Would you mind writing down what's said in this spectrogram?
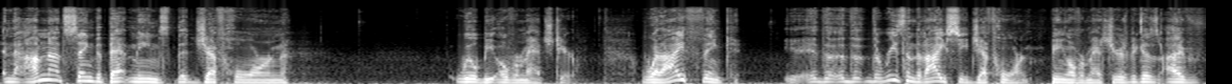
And I'm not saying that that means that Jeff Horn will be overmatched here. What I think the, the the reason that I see Jeff Horn being overmatched here is because I've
